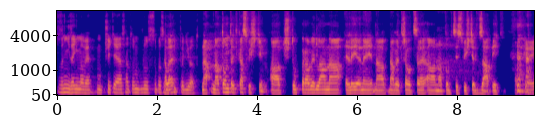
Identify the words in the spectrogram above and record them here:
To zní zajímavě. Určitě já se na tom budu super Ale podívat. Na, na tom teďka svištím a čtu pravidla na Alieny, na, na vetřelce a na tom chci svištět v zápětí. Okay,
